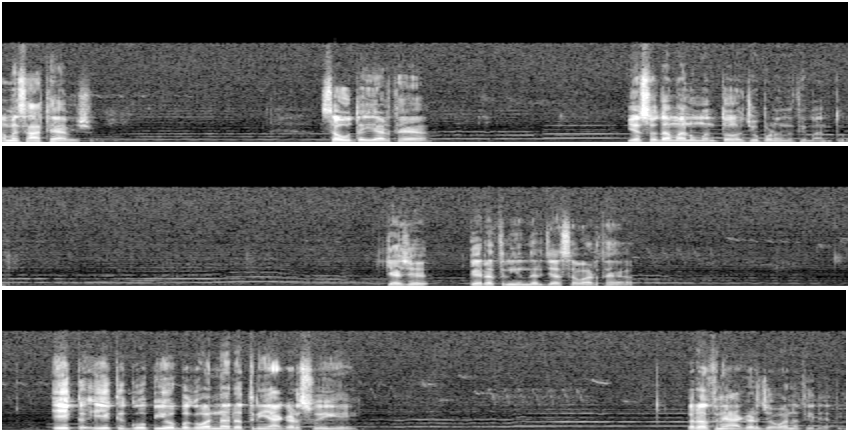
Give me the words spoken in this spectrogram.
અમે સાથે આવીશું. સૌ તૈયાર થયા. યશોદામાનું મન તો હજુ પણ નથી માનતું. કે છે કે રથની અંદર જ્યાં સવાર થયા, એક એક ગોપીઓ ભગવાનના રથની આગળ સૂઈ ગઈ. રથને આગળ જવા નથી દેતી.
